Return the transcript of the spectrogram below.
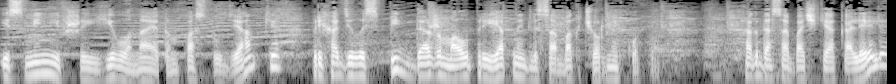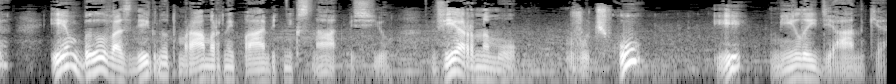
и сменившие его на этом посту Дианке приходилось пить даже малоприятный для собак черный кофе. Когда собачки околели, им был воздвигнут мраморный памятник с надписью «Верному жучку и милой Дианке».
